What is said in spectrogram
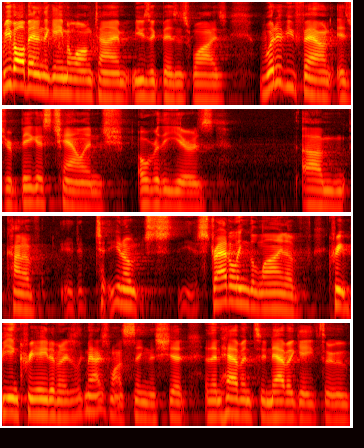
we've all been in the game a long time, music business wise. What have you found is your biggest challenge over the years? Um, kind of, t- you know, s- straddling the line of cre- being creative and I just like, man, I just want to sing this shit, and then having to navigate through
